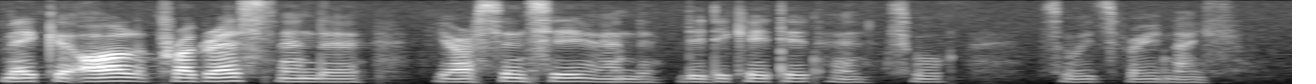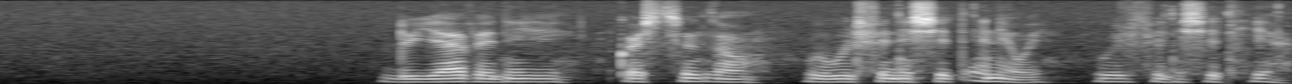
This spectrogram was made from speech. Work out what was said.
make uh, all progress, and uh, you are sincere and dedicated, and so so it's very nice. Do you have any questions, or we will finish it anyway? We'll finish it here.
